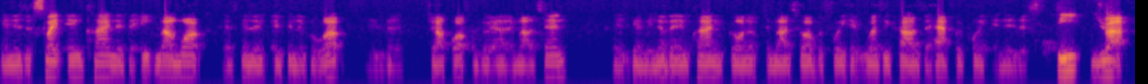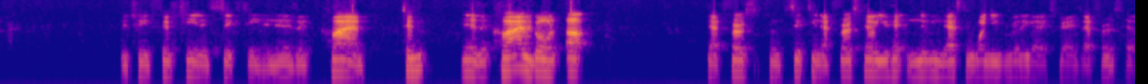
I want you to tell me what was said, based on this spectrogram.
and there's a slight incline at the eight mile mark that's to it's to go up. It's to drop off and go down at mile 10. There's to be another incline going up to Mount 12 before you hit Wellesley College, the halfway point, and there's a steep drop between 15 and 16, and there's a climb. To, there's a climb going up. That first from 16, that first hill you hit in Newton, that's the one you really got to experience that first hill.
